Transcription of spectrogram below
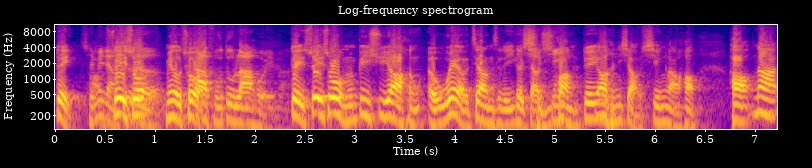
对，前面两所以说没有错，大幅度拉回嘛。对，所以说我们必须要很 aware 这样子的一个情况，对，要很小心了哈。好，那。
